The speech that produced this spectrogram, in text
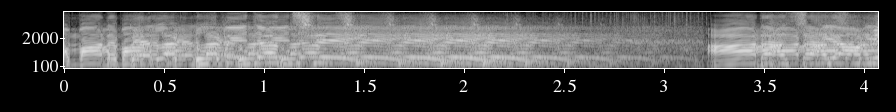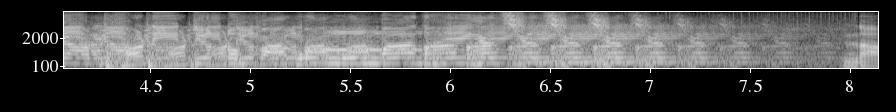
আমার বেলা ডুবে যাচ্ছে আর আজকে আমি ধনের জন্য পাগল উন্মাদ হয়ে গেছি না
